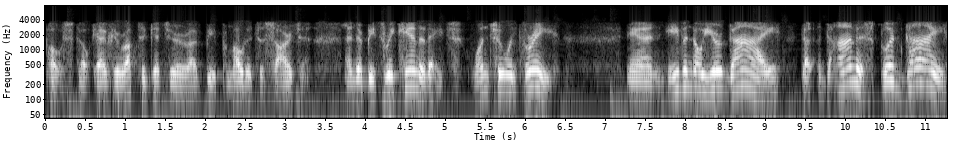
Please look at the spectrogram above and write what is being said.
post, okay, if you were up to get your uh, be promoted to sergeant, and there'd be three candidates, one, two, and three. And even though your guy, the, the honest, good guy,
